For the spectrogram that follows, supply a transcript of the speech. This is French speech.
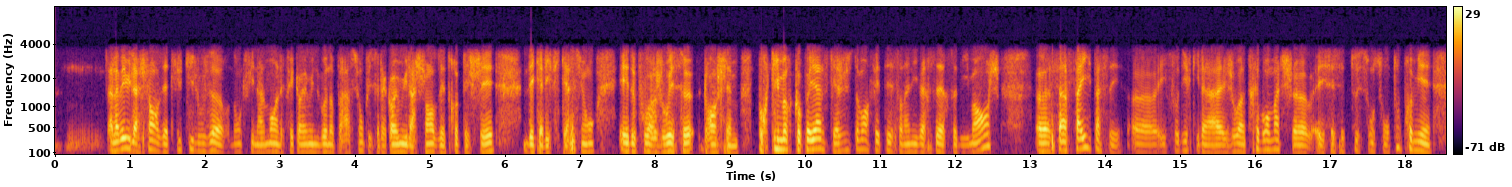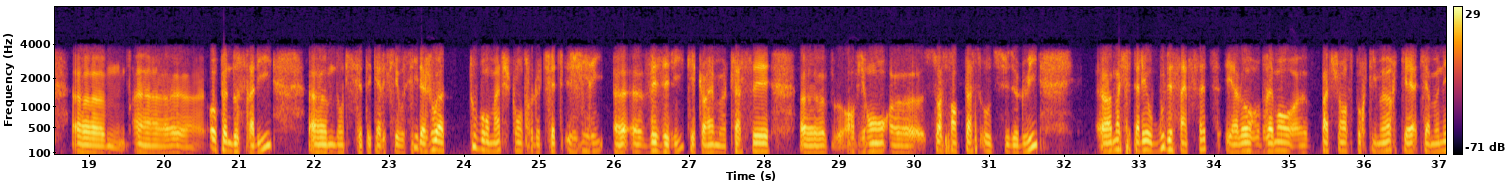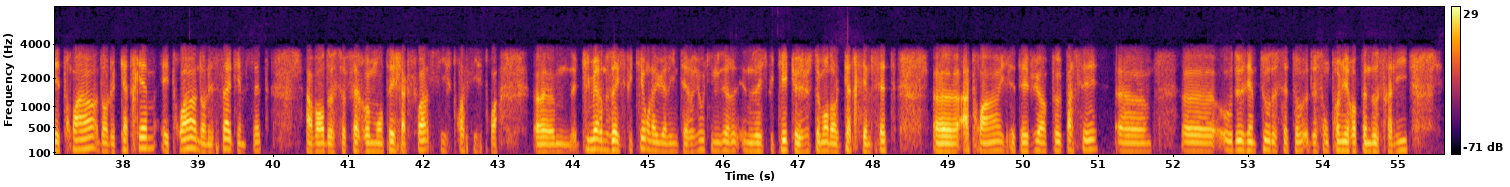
avait eu la chance d'être lucky loser, donc finalement elle a fait quand même une bonne opération puisqu'elle a quand même eu la chance d'être repêchée des qualifications et de pouvoir jouer ce grand chelem. Pour Timur Kopayans, qui a justement fêté son anniversaire ce dimanche, euh, ça a failli passer. Euh, il faut dire qu'il a joué un très bon match euh, et c'est son, tout premier Open d'Australie, donc il s'était qualifié aussi. Il a joué un tout bon match contre le Tchèque Jiri Vezeli, qui est quand même classé environ 60 tasses au-dessus de lui. Un match s'est allé au bout des 5-7 et alors vraiment pas de chance pour Timmer qui a, qui a mené 3-1 dans le quatrième et 3-1 dans le cinquième set avant de se faire remonter chaque fois 6-3, 6-3. Euh, Timmer nous a expliqué, on l'a eu à l'interview, qui nous a, nous a expliqué que justement dans le quatrième set, euh, à 3-1, il s'était vu un peu passer euh, euh, au deuxième tour de, cette, de son premier Open d'Australie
